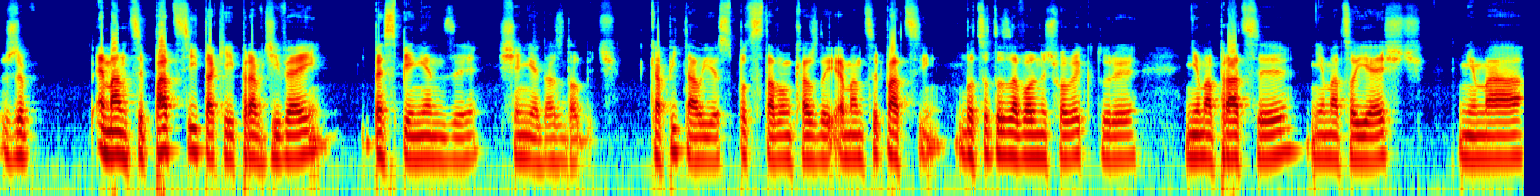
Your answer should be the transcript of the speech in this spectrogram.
że emancypacji takiej prawdziwej bez pieniędzy się nie da zdobyć. Kapitał jest podstawą każdej emancypacji, bo co to za wolny człowiek, który nie ma pracy, nie ma co jeść, nie ma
